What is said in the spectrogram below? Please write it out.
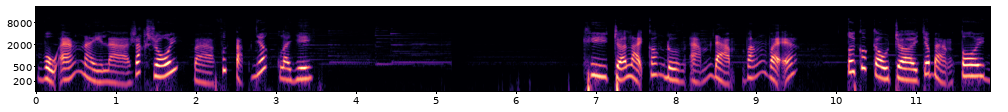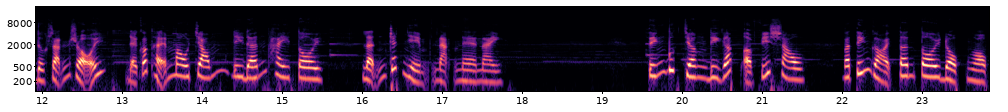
Vụ án này là rắc rối và phức tạp nhất là gì? Khi trở lại con đường ảm đạm, vắng vẻ, tôi có cầu trời cho bạn tôi được rảnh rỗi để có thể mau chóng đi đến thay tôi, lĩnh trách nhiệm nặng nề này. Tiếng bước chân đi gấp ở phía sau và tiếng gọi tên tôi đột ngột,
